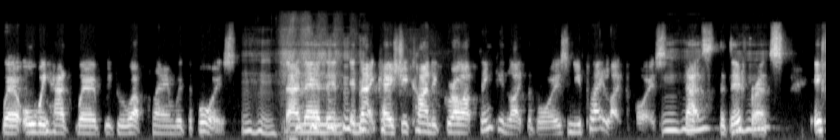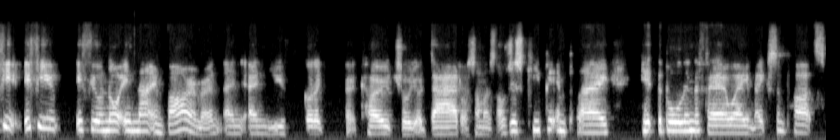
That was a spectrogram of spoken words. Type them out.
where all we had, where we grew up playing with the boys. Mm-hmm. And then in, in, that case, you kind of grow up thinking like the boys and you play like the boys. Mm-hmm. That's the mm-hmm. difference. If you if you if you're not in that environment and and you've got a, a coach or your dad or someone, I'll just keep it in play, hit the ball in the fairway, make some putts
